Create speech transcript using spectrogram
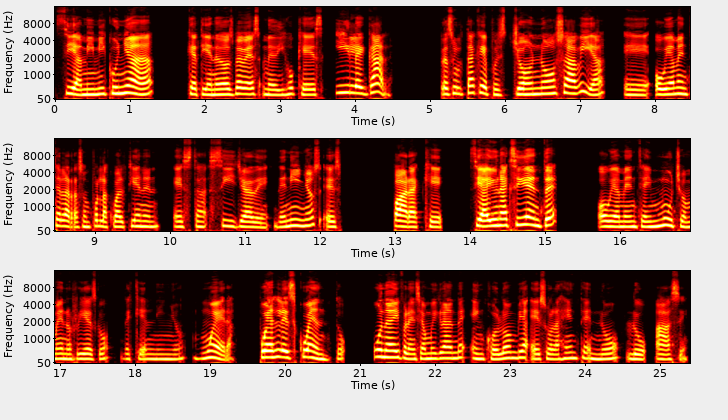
Sí, a mí mi cuñada, que tiene dos bebés, me dijo que es ilegal. Resulta que pues yo no sabía, eh, obviamente la razón por la cual tienen esta silla de, de niños es para que si hay un accidente, obviamente hay mucho menos riesgo de que el niño muera. Pues les cuento una diferencia muy grande. En Colombia eso la gente no lo hace.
